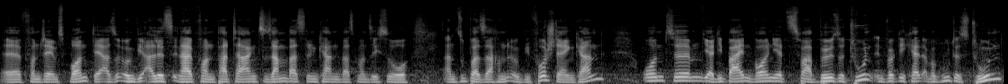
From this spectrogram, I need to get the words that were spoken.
äh, von James Bond, der also irgendwie alles innerhalb von ein paar Tagen zusammenbasteln kann, was man sich so an super Sachen irgendwie vorstellen kann. Und ähm, ja, die beiden wollen jetzt zwar böse tun, in Wirklichkeit aber Gutes tun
